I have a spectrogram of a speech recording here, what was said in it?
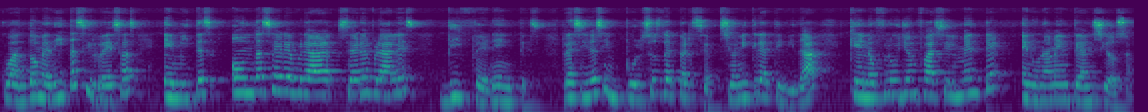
Cuando meditas y rezas, emites ondas cerebrales diferentes. Recibes impulsos de percepción y creatividad que no fluyen fácilmente en una mente ansiosa.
